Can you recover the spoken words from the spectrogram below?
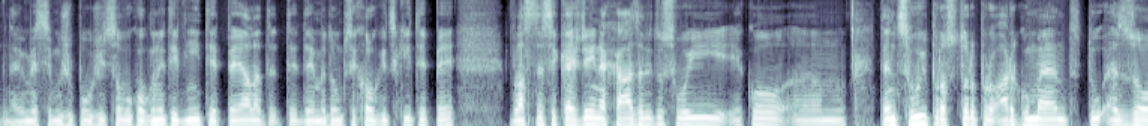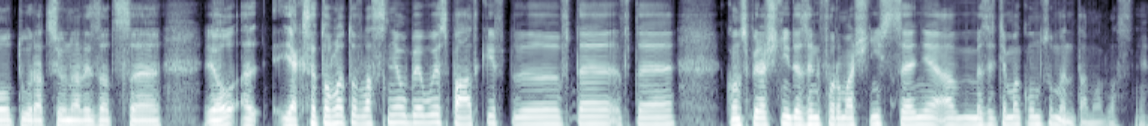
nevím, jestli můžu použít slovo kognitivní typy, ale ty, dejme tomu psychologické typy, vlastně si každý nacházeli tu svoji, jako um, ten svůj prostor pro argument, tu EZO, tu racionalizace, jo, a jak se tohle to vlastně objevuje zpátky v, v, té, v té konspirační dezinformační scéně a mezi těma konzumentama vlastně?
